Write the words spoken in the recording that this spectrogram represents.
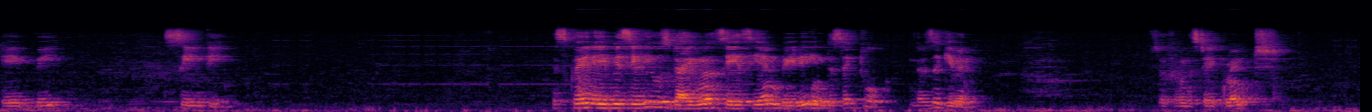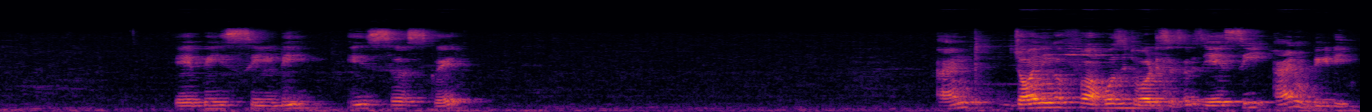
A, B, C, D. A square ABCD whose diagonals AC and BD intersect O. That is a given. So from the statement ABCD is a square and joining of opposite vertices that is AC and BD.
